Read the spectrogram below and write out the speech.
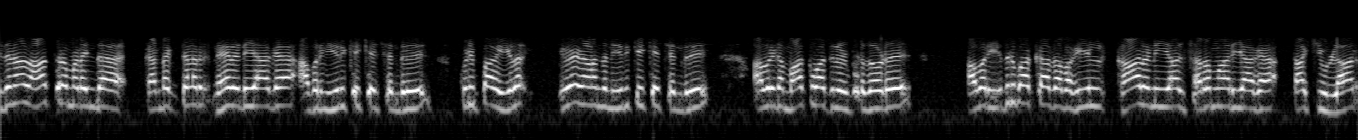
இதனால் ஆத்திரமடைந்த கண்டக்டர் நேரடியாக அவரின் இருக்கைக்கே சென்று குறிப்பாக இள விவேகானந்தன் இருக்கைக்கே சென்று அவரிடம் வாக்குவாதத்தில் ஈடுபட்டதோடு அவர் எதிர்பார்க்காத வகையில் காலணியால் சரமாரியாக தாக்கியுள்ளார்.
